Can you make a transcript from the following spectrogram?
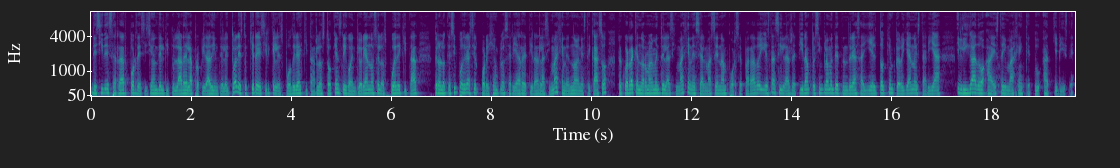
decide cerrar por decisión del titular de la propiedad intelectual? Esto quiere decir que les podría quitar los tokens, digo, en teoría no se los puede quitar, pero lo que sí podría hacer, por ejemplo, sería retirar las imágenes, ¿no? En este caso, recuerda que normalmente las imágenes se almacenan por separado y estas si las retiran, pues simplemente tendrías ahí el token, pero ya no estaría ligado a esta imagen que tú adquiriste.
